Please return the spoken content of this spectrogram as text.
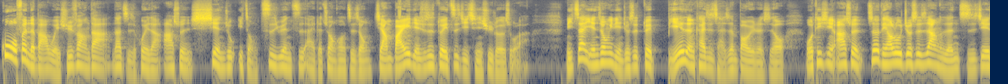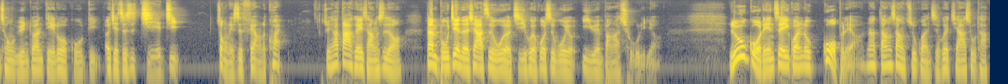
过分的把委屈放大，那只会让阿顺陷入一种自怨自艾的状况之中。讲白一点，就是对自己情绪勒索啦。你再严重一点，就是对别人开始产生抱怨的时候，我提醒阿顺，这条路就是让人直接从云端跌落谷底，而且这是捷径，重点是非常的快，所以他大可以尝试哦，但不见得下次我有机会或是我有意愿帮他处理哦。如果连这一关都过不了，那当上主管只会加速他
